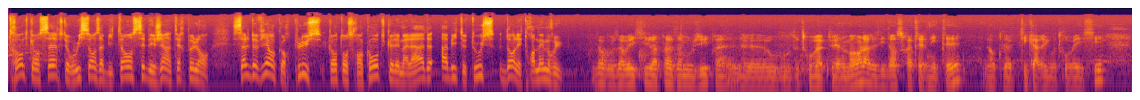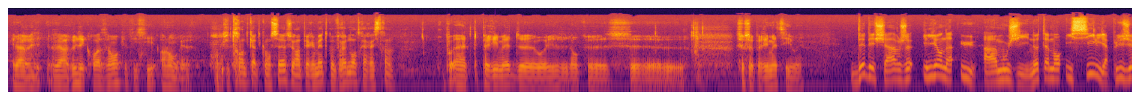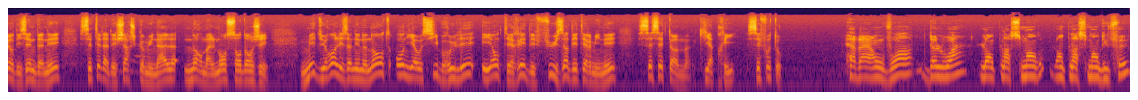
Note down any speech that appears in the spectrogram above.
30 cancers sur 800 habitants, c'est déjà interpellant. Ça le devient encore plus quand on se rend compte que les malades habitent tous dans les trois mêmes rues. Donc vous avez ici la place d'Amougy où vous vous trouvez actuellement, la résidence Fraternité, donc le petit carré que vous trouvez ici, et la, rue des Croisants qui est ici en longueur. Donc c'est 34 cancers sur un périmètre vraiment très restreint. Un périmètre de, oui, donc euh, sur ce périmètre-ci, oui. Des décharges, il y en a eu à Amougy, notamment ici il y a plusieurs dizaines d'années. C'était la décharge communale, normalement sans danger. Mais durant les années 90, on y a aussi brûlé et enterré des fûts indéterminés. C'est cet homme qui a pris ces photos. Eh ben, on voit de loin l'emplacement du feu.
